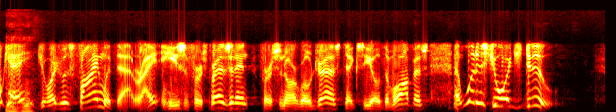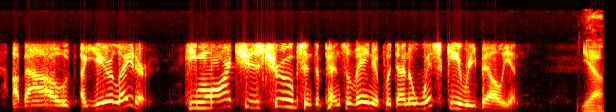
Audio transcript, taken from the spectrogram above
Okay, mm-hmm. George was fine with that, right? He's the first president, first inaugural address, takes the oath of office. And what does George do? About a year later, he marches troops into Pennsylvania, put down a whiskey rebellion, Yeah.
